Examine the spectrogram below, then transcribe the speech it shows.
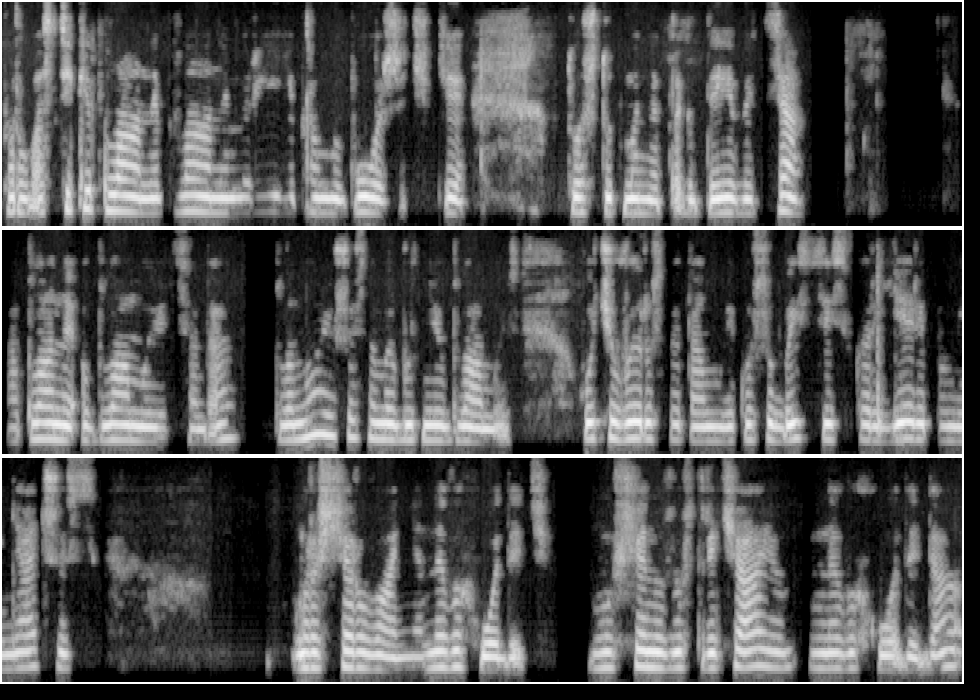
Про вас тільки плани, плани, мрії про божечки. Хто ж тут мене так дивиться? А плани обламуються, да? Планую щось на майбутнє обламуюсь. Хочу вирости там як особистість в кар'єрі, поміняти щось розчарування, не виходить. Мужчину зустрічаю, не виходить. Да?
